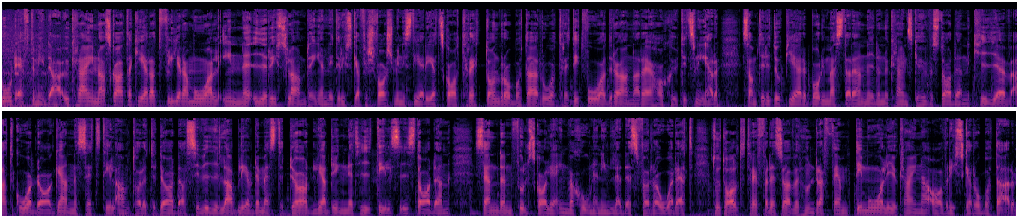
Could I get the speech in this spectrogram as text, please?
God eftermiddag. Ukraina ska ha attackerat flera mål inne i Ryssland. Enligt ryska försvarsministeriet ska 13 robotar och 32 drönare ha skjutits ner. Samtidigt uppger borgmästaren i den ukrainska huvudstaden Kiev att gårdagen sett till antalet döda civila blev det mest dödliga dygnet hittills i staden sedan den fullskaliga invasionen inleddes förra året. Totalt träffades över 150 mål i Ukraina av ryska robotar.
